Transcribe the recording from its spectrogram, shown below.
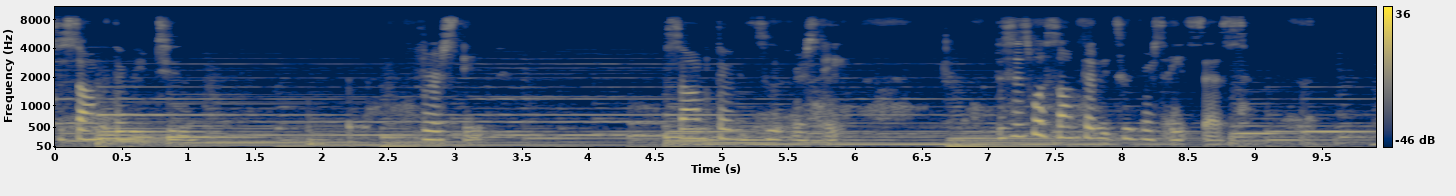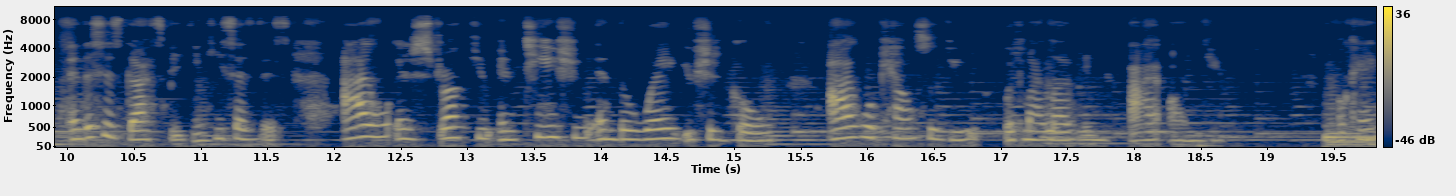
to Psalm 32 verse 8. Psalm 32, verse 8. This is what Psalm 32, verse 8 says. And this is God speaking. He says this I will instruct you and teach you in the way you should go. I will counsel you with my loving eye on you. Okay?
